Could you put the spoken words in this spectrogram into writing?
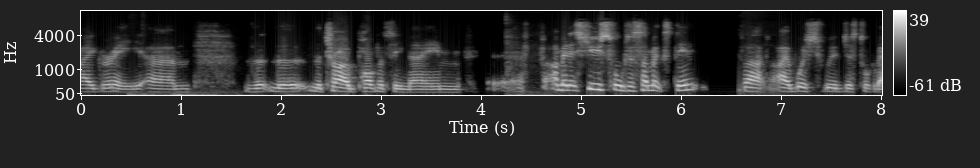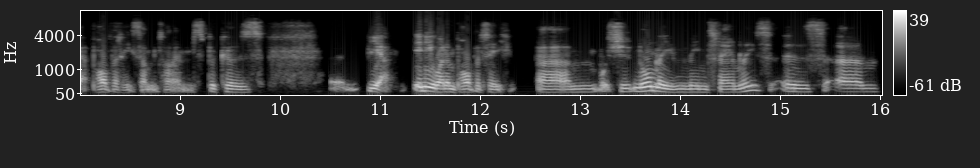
I agree. Um, the, the the child poverty name. Uh, I mean, it's useful to some extent, but I wish we'd just talk about poverty sometimes because, uh, yeah, anyone in poverty, um, which normally means families, is um,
